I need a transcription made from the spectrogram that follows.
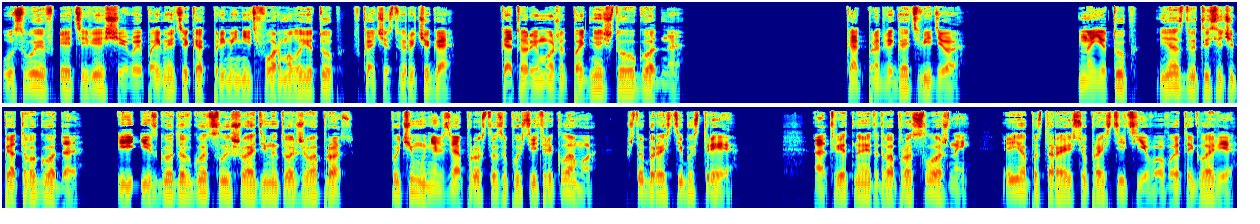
Усвоив эти вещи, вы поймете, как применить формулу YouTube в качестве рычага, который может поднять что угодно. Как продвигать видео. На YouTube я с 2005 года, и из года в год слышу один и тот же вопрос. Почему нельзя просто запустить рекламу, чтобы расти быстрее? Ответ на этот вопрос сложный, и я постараюсь упростить его в этой главе.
